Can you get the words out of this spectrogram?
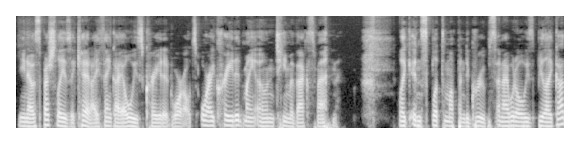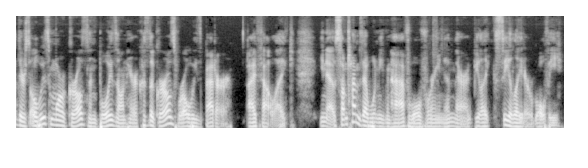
You know, especially as a kid, I think I always created worlds. Or I created my own team of X-Men. like and split them up into groups and i would always be like god there's always more girls than boys on here because the girls were always better i felt like you know sometimes i wouldn't even have wolverine in there. I'd be like see you later wolvie.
